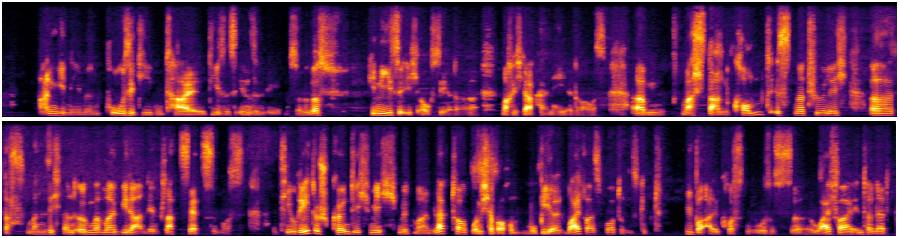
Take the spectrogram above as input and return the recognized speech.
angenehmen, positiven Teil dieses Insellebens. Also das genieße ich auch sehr. Da mache ich gar keinen Hehl draus. Ähm, was dann kommt, ist natürlich, äh, dass man sich dann irgendwann mal wieder an den Platz setzen muss. Theoretisch könnte ich mich mit meinem Laptop und ich habe auch einen mobilen Wi-Fi-Spot und es gibt überall kostenloses äh, Wi-Fi-Internet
